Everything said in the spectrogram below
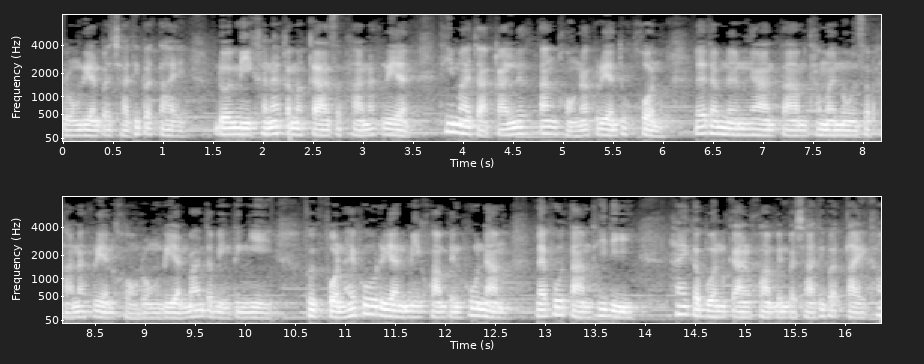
โรงเรียนประชาธิปไตย โดยมีคณะกรรมการสภานักเรียนที่มาจากการเลือกตั้งของนักเรียนทุกคน และดำเนินงานตามธรรมนูญสภานักเรียนของโรงเรียนบ้านตะบิงติงงีฝึกฝนให้ผู้เรียนมีความเป็นผู้นำและผู้ตามที่ดี ให้กระบวนการความเป็นประชาธิปไตยเข้า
